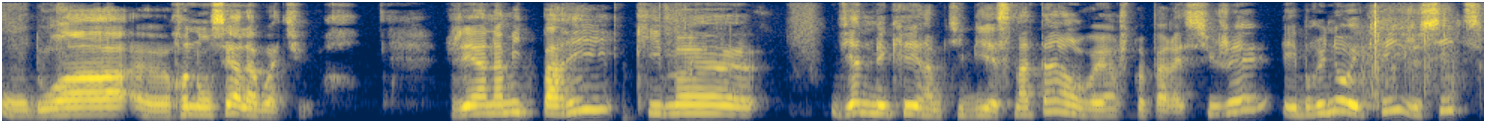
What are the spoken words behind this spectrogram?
on doit renoncer à la voiture. J'ai un ami de Paris qui me vient de m'écrire un petit billet ce matin en voyant que je préparais ce sujet, et Bruno écrit, je cite,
